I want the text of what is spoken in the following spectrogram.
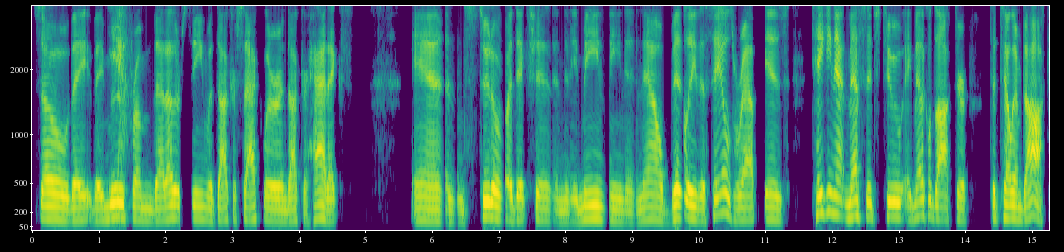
so they they move yeah. from that other scene with dr sackler and dr haddix and pseudo addiction and the meaning. And now Billy, the sales rep, is taking that message to a medical doctor to tell him, Doc,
